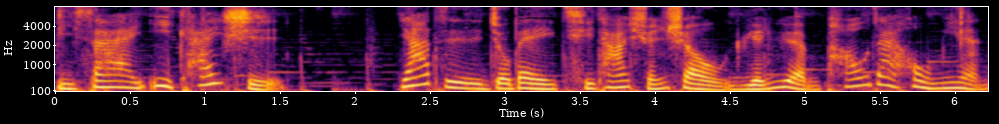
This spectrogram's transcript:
比赛一开始，鸭子就被其他选手远远抛在后面，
